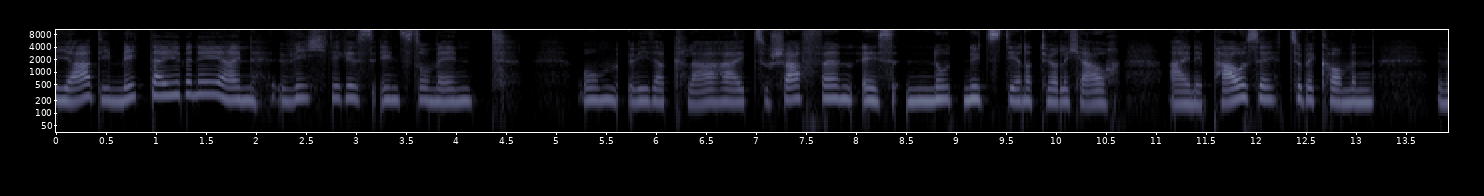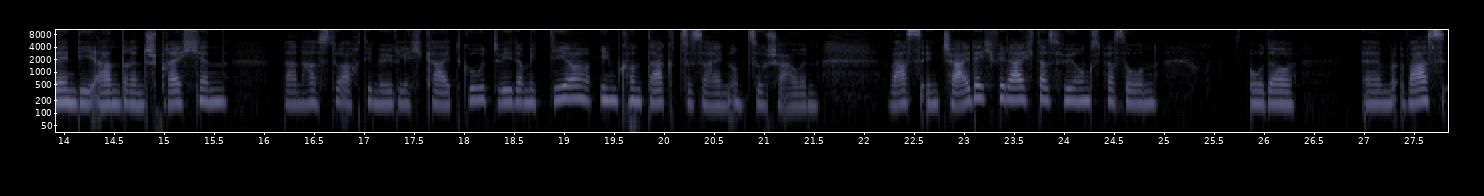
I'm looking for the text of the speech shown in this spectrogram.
Ja, die Metaebene, ein wichtiges Instrument, um wieder Klarheit zu schaffen. Es nützt dir natürlich auch eine Pause zu bekommen, wenn die anderen sprechen. Dann hast du auch die Möglichkeit, gut wieder mit dir im Kontakt zu sein und zu schauen, was entscheide ich vielleicht als Führungsperson oder was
